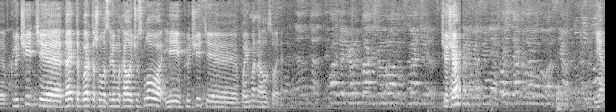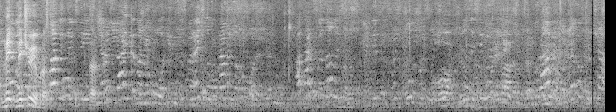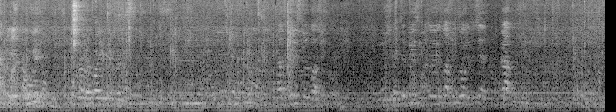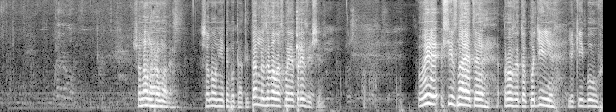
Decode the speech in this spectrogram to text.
Е, Включіть, е, дайте Берташу Василю Михайловичу слово і включіть е, поіменне голосування. Що що? Я не, не чую просто. Зараз. Шановна громада, шановні депутати, там називалось моє прізвище. Ви всі знаєте розвиток події, який був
